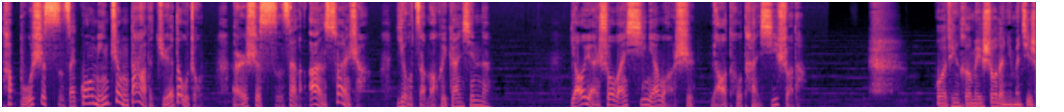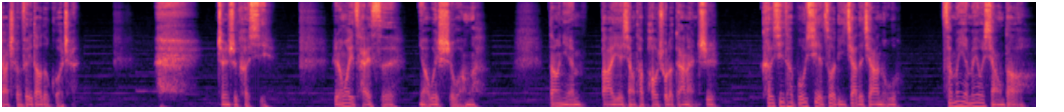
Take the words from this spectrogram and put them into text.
他不是死在光明正大的决斗中，而是死在了暗算上，又怎么会甘心呢？姚远说完昔年往事，摇头叹息说道。我听何梅说了你们击杀陈飞刀的过程，唉，真是可惜，人为财死，鸟为食亡啊！当年八爷向他抛出了橄榄枝，可惜他不屑做李家的家奴，怎么也没有想到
